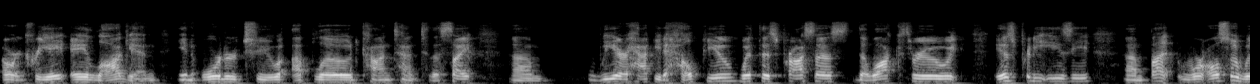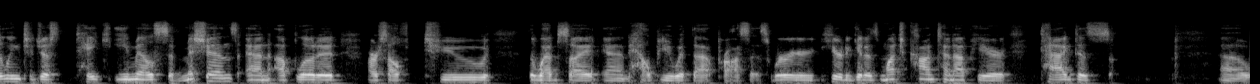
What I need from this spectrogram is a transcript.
or create a login in order to upload content to the site. Um, we are happy to help you with this process. The walkthrough is pretty easy, um, but we're also willing to just take email submissions and upload it ourselves to the website and help you with that process. We're here to get as much content up here, tagged as uh,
